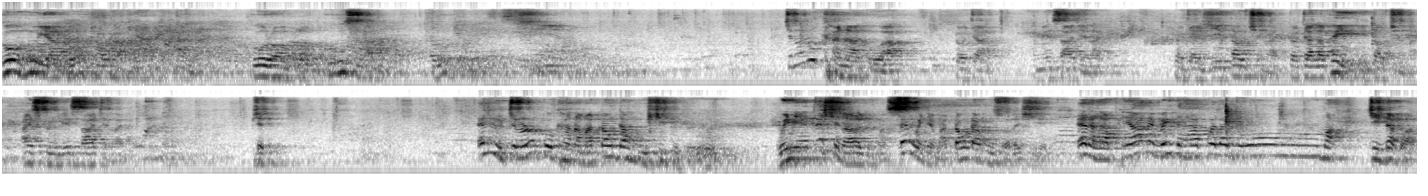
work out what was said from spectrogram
ကိုမှုရာကိုထာဝရဘုရား၌အပ်ကိုတော်ကိုကူးစားဒုပြုကျွန်တော်တို့ခန္ဓာကိုယ်ကတော့ကြအမင်းစားကြလိုက်တော့ကြရေတောက်ချင်လိုက်တော့ကြလက်ဖက်ရေတောက်ချင်လိုက် ice cream လေးစားချင်လိုက်ဖြစ်တယ်အဲ့လိုကျွန်တော်တို့ကိုယ်ခန္ဓာမှာတောင့်တမှုရှိတယ်လို့ ဝိညာဉ်သက်ရှင်လာတဲ့လူမှာစိတ်ဝိညာဉ်မှာတောင့်တမှုဆိုလည်းရှိတယ်အဲ့ဒါကဘုရားနဲ့မိတ္တဟာခွဲလိုက်တော့မှကျင့်တတ်သွား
